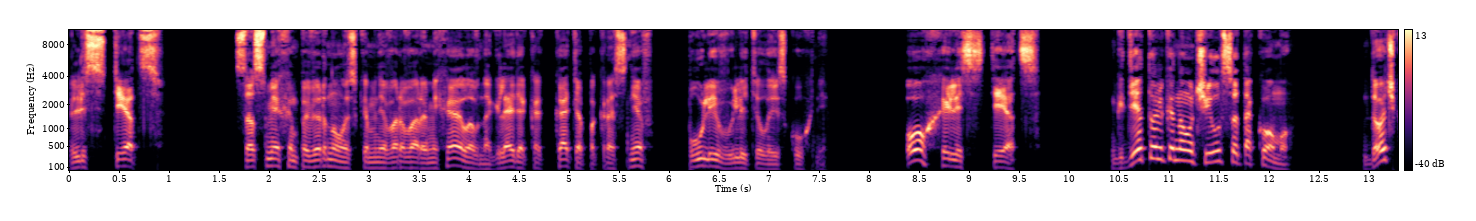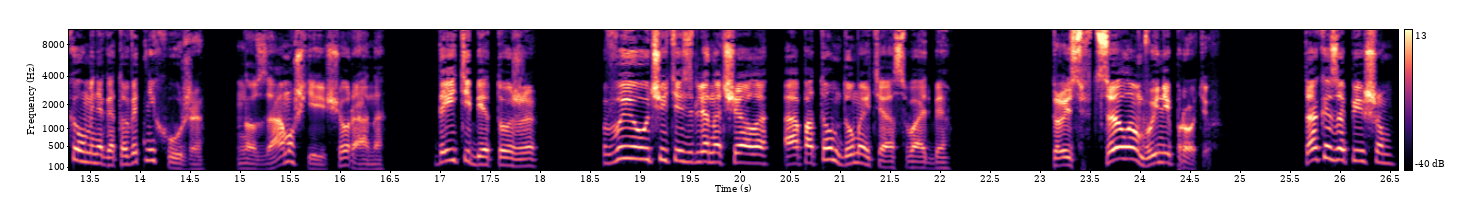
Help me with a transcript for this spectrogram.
Льстец! Со смехом повернулась ко мне Варвара Михайловна, глядя, как Катя, покраснев, пулей вылетела из кухни. «Ох, льстец! Где только научился такому? Дочка у меня готовит не хуже, но замуж ей еще рано. Да и тебе тоже. Вы учитесь для начала, а потом думайте о свадьбе». «То есть в целом вы не против?» «Так и запишем».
